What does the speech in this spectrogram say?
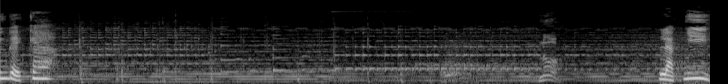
Dương đại ca. Lạc Nhi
